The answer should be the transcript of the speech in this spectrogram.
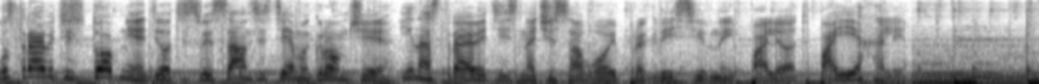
Устраивайтесь удобнее, делайте свои саунд-системы громче и настраивайтесь на часовой прогрессивный полет. Поехали! Поехали!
